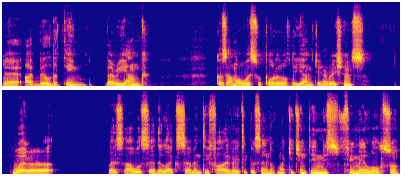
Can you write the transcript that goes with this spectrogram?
that I built a team very young because I'm always supporter of the young generations. Where, uh, I will say that like 75, 80% of my kitchen team is female also,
